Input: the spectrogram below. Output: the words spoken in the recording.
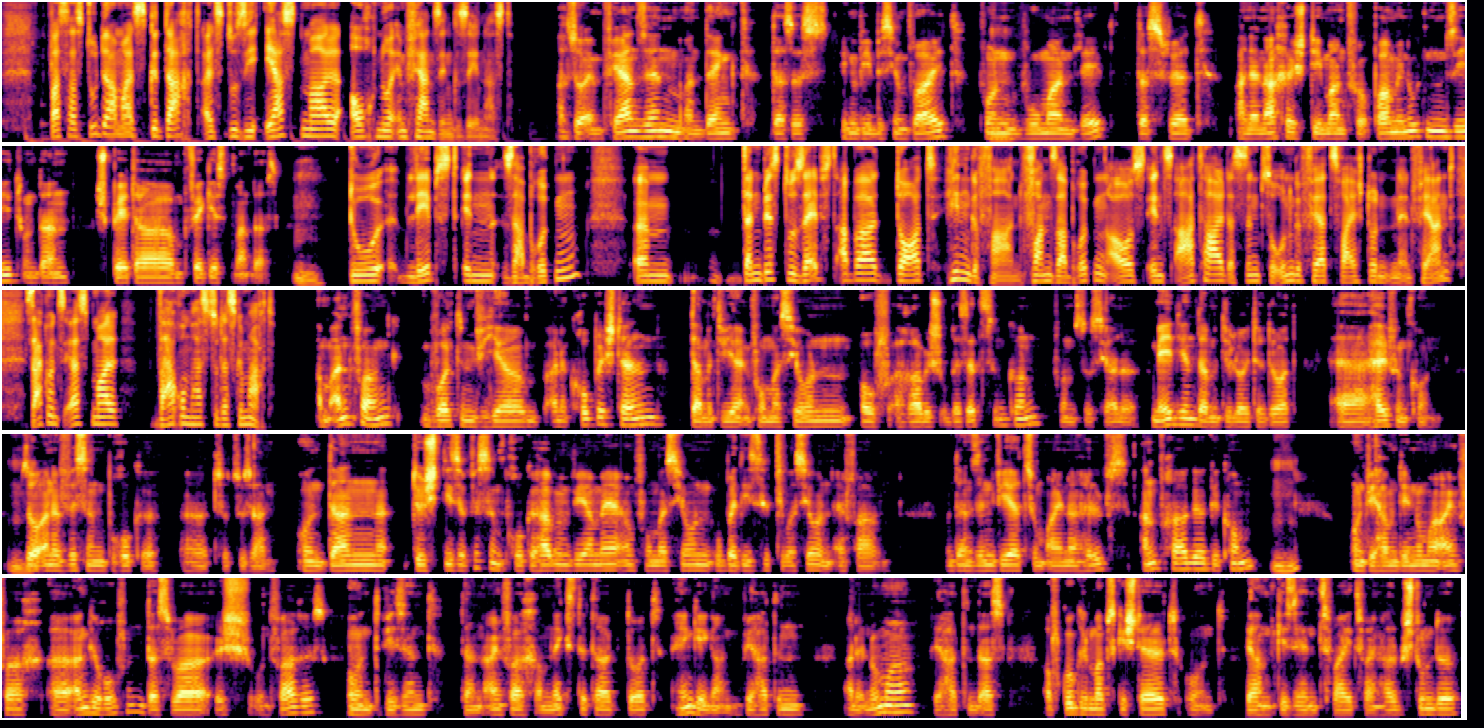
Was hast du damals gedacht, als du sie erstmal auch nur im Fernsehen gesehen hast? Also im Fernsehen, man denkt, das ist irgendwie ein bisschen weit von mhm. wo man lebt. Das wird eine Nachricht, die man für ein paar Minuten sieht und dann später vergisst man das. Mhm. Du lebst in Saarbrücken, ähm, dann bist du selbst aber dort hingefahren, von Saarbrücken aus ins Ahrtal, das sind so ungefähr zwei Stunden entfernt. Sag uns erstmal, warum hast du das gemacht? Am Anfang wollten wir eine Gruppe stellen, damit wir Informationen auf Arabisch übersetzen können von sozialen Medien, damit die Leute dort äh, helfen können. Mhm. So eine Wissenbrücke äh, sozusagen. Und dann durch diese Wissenbrücke haben wir mehr Informationen über die Situation erfahren. Und dann sind wir zu einer Hilfsanfrage gekommen mhm. und wir haben die Nummer einfach äh, angerufen. Das war ich und Fares. Und wir sind dann einfach am nächsten Tag dort hingegangen. Wir hatten eine Nummer, wir hatten das auf Google Maps gestellt und wir haben gesehen, zwei, zweieinhalb Stunden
